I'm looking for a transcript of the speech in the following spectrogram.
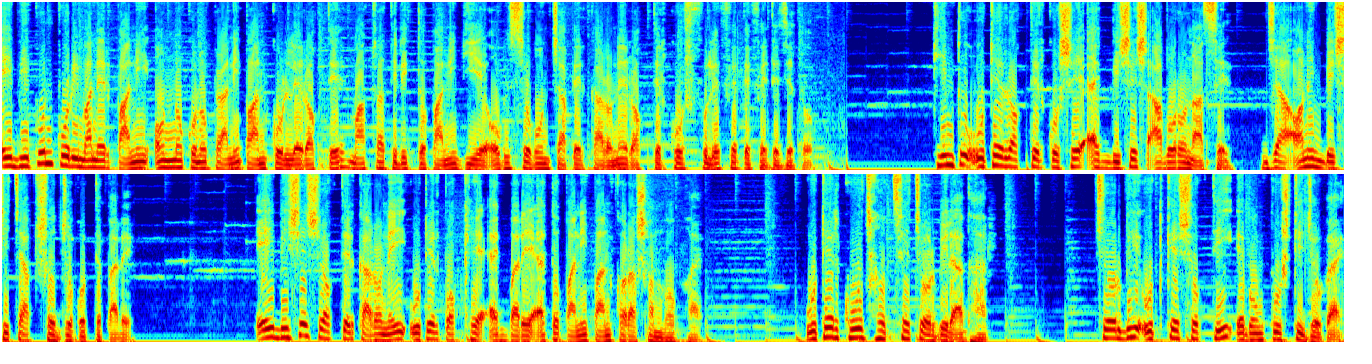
এই বিপুল পরিমাণের পানি অন্য কোনো প্রাণী পান করলে রক্তের মাত্রাতিরিক্ত পানি গিয়ে অভিস্রবণ চাপের কারণে রক্তের কোষ ফুলে ফেটে ফেটে যেত। কিন্তু উটের রক্তের কোষে এক বিশেষ আবরণ আছে, যা অনেক বেশি চাপ সহ্য করতে পারে। এই বিশেষ রক্তের কারণেই উটের পক্ষে একবারে এত পানি পান করা সম্ভব হয়। উটের কুজ হচ্ছে চর্বির আধার। চর্বি উটকে শক্তি এবং পুষ্টি যোগায়।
